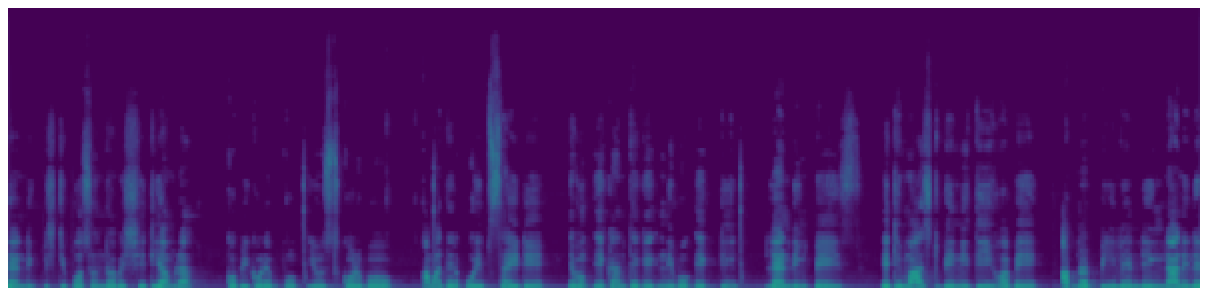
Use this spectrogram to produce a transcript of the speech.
ল্যান্ডিং পেজটি পছন্দ হবে, সেটি আমরা কপি করে ইউজ করব। আমাদের ওয়েবসাইটে এবং এখান থেকে নিব একটি ল্যান্ডিং পেজ। এটি মাস্ট বি নিতেই হবে। আপনার পি ল্যান্ডিং না নিলে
